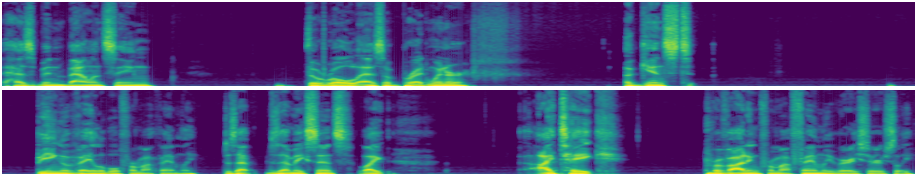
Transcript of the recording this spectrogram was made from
has been balancing the role as a breadwinner against being available for my family. Does that does that make sense? Like I take providing for my family very seriously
